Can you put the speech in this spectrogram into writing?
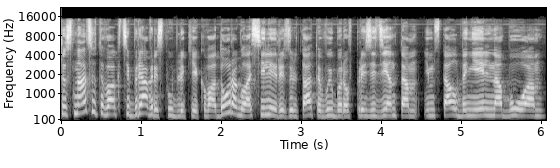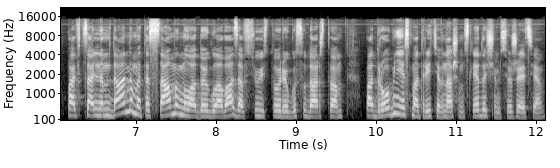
16 октября в Республике Эквадор огласили результаты выборов президента. Им стал Даниэль Набоа. По официальным данным, это самый молодой глава за всю историю государства. Подробнее смотрите в нашем следующем сюжете.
